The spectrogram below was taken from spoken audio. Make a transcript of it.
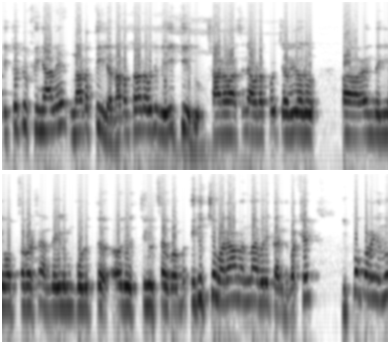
ടിക്കറ്റ് ഫിനാലെ നടത്തിയില്ല. നടത്താതെ അവർ വെയിറ്റ് ചെയ്തു. ഷാനവാസിനെ അവിടെ പോയി ചെറിയൊരു എന്തെങ്കിലും ഒബ്സർവേഷൻ എന്തെങ്കിലും കൊടുത്ത് ഒരു ചികിത്സ കൊടുക്കുമ്പോൾ തിരിച്ചു വരാമെന്ന് അവർ കരുതി പക്ഷെ ഇപ്പൊ പറയുന്നു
